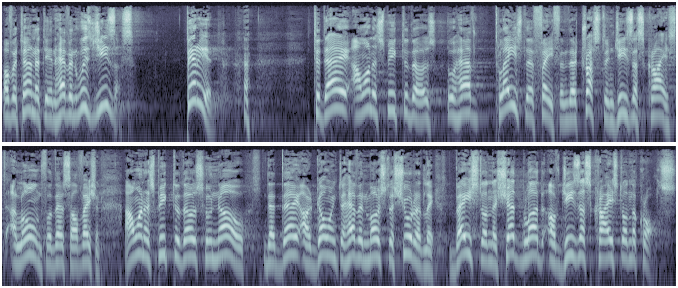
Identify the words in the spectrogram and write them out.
of eternity in heaven with Jesus. Period. Today, I want to speak to those who have placed their faith and their trust in Jesus Christ alone for their salvation. I want to speak to those who know that they are going to heaven most assuredly based on the shed blood of Jesus Christ on the cross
